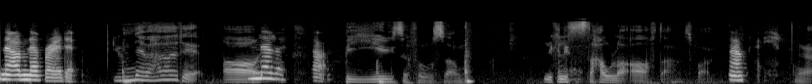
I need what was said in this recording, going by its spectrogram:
No, I've never heard it. You've never heard it. Oh, Never heard that. beautiful song. You can listen to the whole lot after. It's fine. Okay. Yeah.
